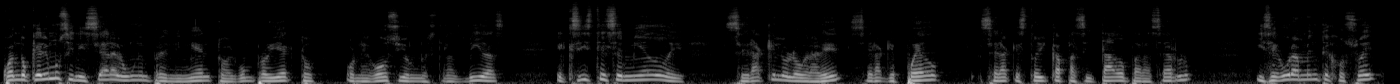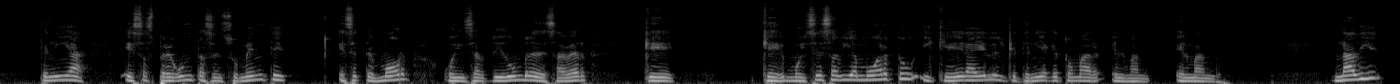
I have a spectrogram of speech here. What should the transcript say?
Cuando queremos iniciar algún emprendimiento, algún proyecto o negocio en nuestras vidas, existe ese miedo de ¿será que lo lograré? ¿Será que puedo? ¿Será que estoy capacitado para hacerlo? Y seguramente Josué tenía esas preguntas en su mente, ese temor o incertidumbre de saber que, que Moisés había muerto y que era él el que tenía que tomar el, el mando. Nadie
